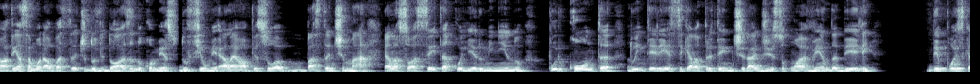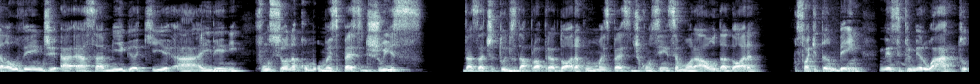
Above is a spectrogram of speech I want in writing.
Ela tem essa moral bastante duvidosa no começo do filme. Ela é uma pessoa bastante má. Ela só aceita acolher o menino por conta do interesse que ela pretende tirar disso com a venda dele. Depois que ela o vende a essa amiga que a Irene funciona como uma espécie de juiz das atitudes da própria Dora, como uma espécie de consciência moral da Dora. Só que também, nesse primeiro ato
